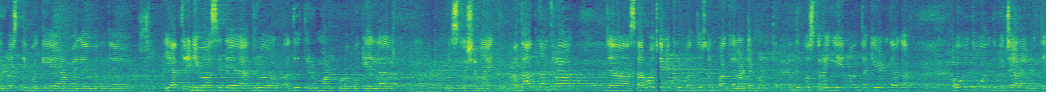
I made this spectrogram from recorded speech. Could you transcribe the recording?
ದುರಸ್ತಿ ಬಗ್ಗೆ ಆಮೇಲೆ ಒಂದು ಯಾತ್ರಿ ನಿವಾಸ ಇದೆ ಅದ್ರ ಅದು ತೆರವು ಮಾಡಿಕೊಡೋ ಬಗ್ಗೆ ಎಲ್ಲ ಡಿಸ್ಕಷನ್ ಆಯಿತು. ಅದಾದ ನಂತರ ಜ ಸಾರ್ವಜನಿಕರು ಬಂದು ಸ್ವಲ್ಪ ಗಲಾಟೆ ಮಾಡ್ತಾರೆ. ಅದಕ್ಕೋಸ್ಕರ ಏನು ಅಂತ ಕೇಳಿದಾಗ ಅವ್ರದ್ದು ಒಂದು ವಿಚಾರ ಇರುತ್ತೆ.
